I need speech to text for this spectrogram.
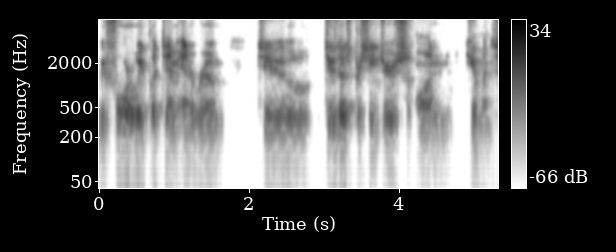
before we put them in a room to do those procedures on humans.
